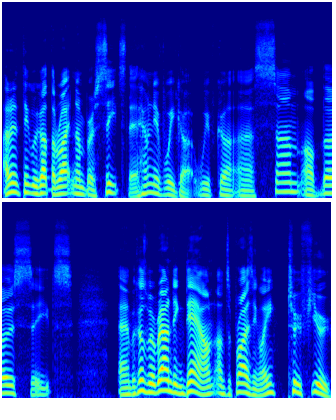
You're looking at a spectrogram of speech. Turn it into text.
I don't think we've got the right number of seats there. How many have we got? We've got uh, some of those seats. And because we're rounding down, unsurprisingly, too few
